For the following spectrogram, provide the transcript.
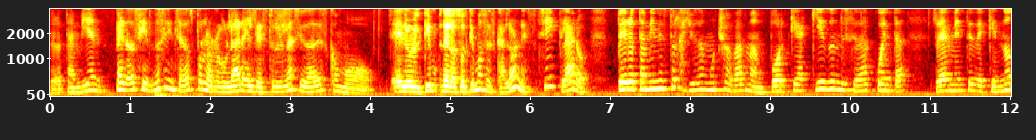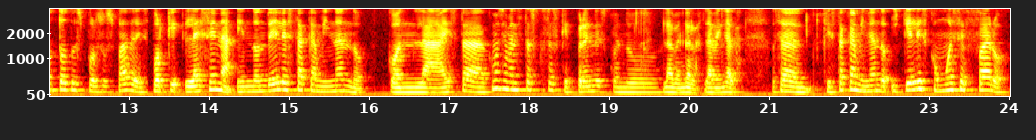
Pero también, Pero siendo sinceros, por lo regular, el destruir la ciudad es como El- el último, de los últimos escalones. sí, claro. Pero también esto le ayuda mucho a Batman porque aquí es donde se da cuenta realmente de que no todo es por sus padres. Porque la escena en donde él está caminando con la esta, ¿cómo se llaman estas cosas que prendes cuando La bengala. la bengala. O sea, que está caminando y que él es como ese faro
